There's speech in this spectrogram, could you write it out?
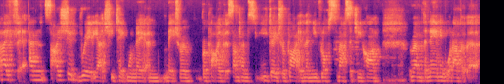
and I and so I should really actually take more note and make sure I reply. But sometimes you go to reply and then you've lost the message and you can't remember the name or whatever. But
